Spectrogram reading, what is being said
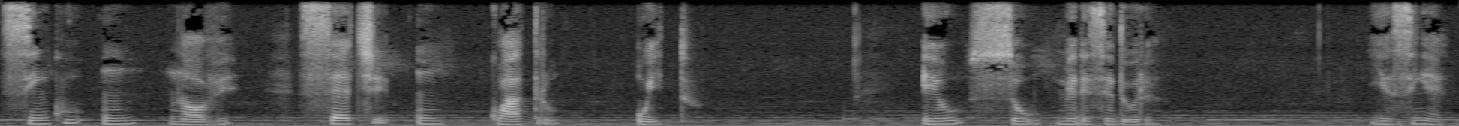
5, 1, 9, 7, 1, 4, 8. Eu sou merecedora. E assim é.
